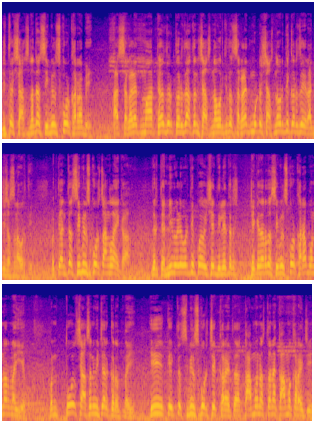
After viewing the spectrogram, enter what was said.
जिथं शासनाचा सिबिल स्कोअर खराब आहे आज सगळ्यात मोठं जर कर्ज असेल शासनावरती तर सगळ्यात मोठं शासनावरती कर्ज आहे राज्य शासनावरती. मग त्यांचा सिबिल स्कोअर चांगला आहे का? जर त्यांनी वेळेवरती पैसे दिले तर ठेकेदाराचा सिबिल स्कोअर खराब होणार नाही आहे पण तो शासन विचार करत नाही. ही एक तर सिबिल स्कोअर चेक करायचा. कामं नसताना कामं करायची.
